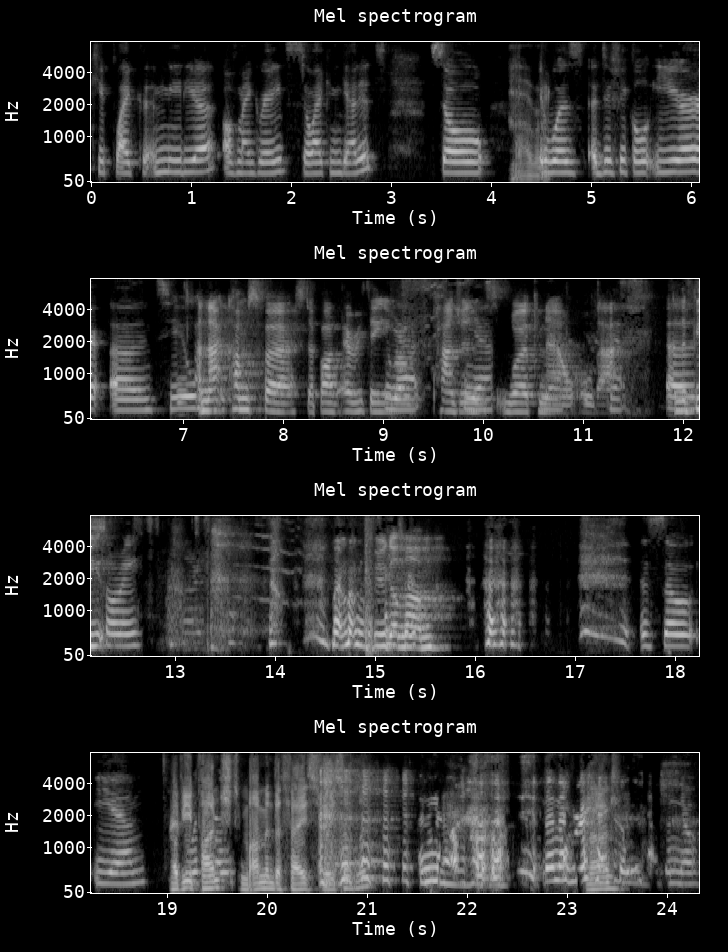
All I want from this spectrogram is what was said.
keep like a media of my grades so I can get it. So Ah, it was a difficult year uh, to. And that comes first above everything about Yeah. pageants, working Yeah. out, all that. Yeah. And the Uh, beau- sorry, my mom. just You got entered. mum. so yeah, Have you was punched mum in the face recently? no, that never No? actually happened. No.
